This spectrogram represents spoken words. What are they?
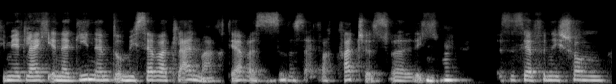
die mir gleich Energie nimmt und mich selber klein macht, ja, was, was einfach Quatsch ist, weil ich, mhm. es ist ja, finde ich, schon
